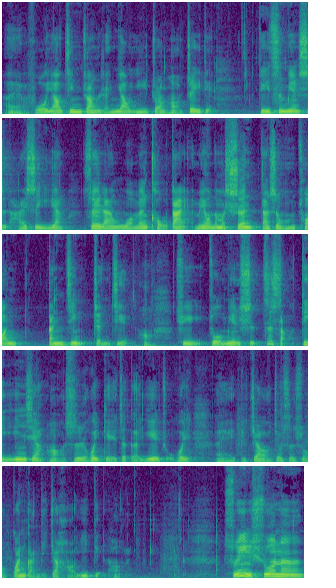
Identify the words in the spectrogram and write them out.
哎，佛要金装，人要衣装哈，这一点，第一次面试还是一样。虽然我们口袋没有那么深，但是我们穿干净整洁哈，去做面试，至少第一印象哈是会给这个业主会哎比较就是说观感比较好一点哈。所以说呢，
